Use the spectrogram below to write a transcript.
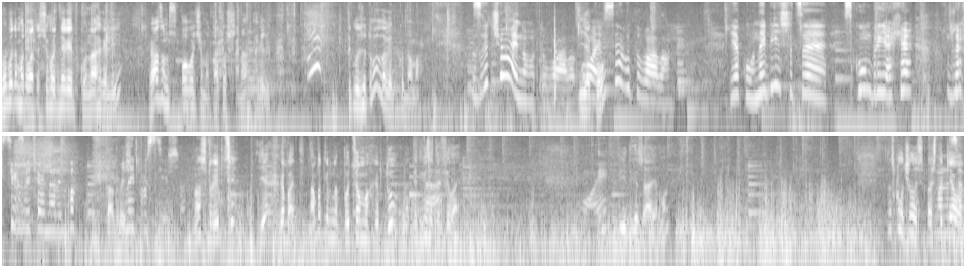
Ми будемо готувати сьогодні рибку на грилі разом з овочами також на грилі. Ти колись готувала рибку вдома? Звичайно, готувала. Яку? Ой, все готувала. Яку? Найбільше це скумбрія хек. Для всіх, звичайно, риба. Так, дивись. Найпростіше. У нас в рибці є хребет. Нам потрібно по цьому хребту відрізати Так. філе. Ой, Відрізаємо. У нас вийшло ось таке от.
